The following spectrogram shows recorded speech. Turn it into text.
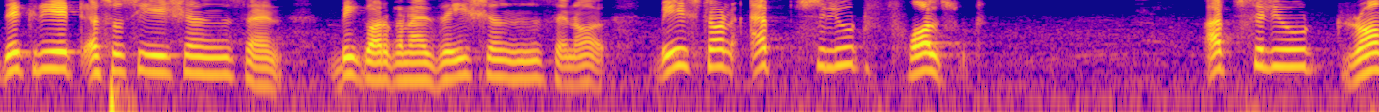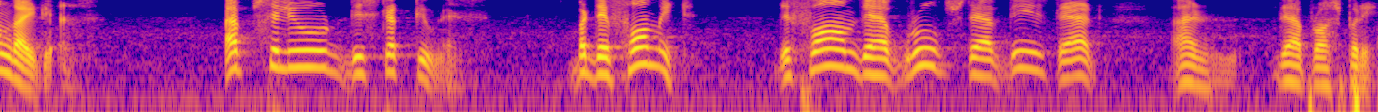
they create associations and big organizations and all based on absolute falsehood, absolute wrong ideas, absolute destructiveness. But they form it. They form, they have groups, they have this, that, and they are prospering.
